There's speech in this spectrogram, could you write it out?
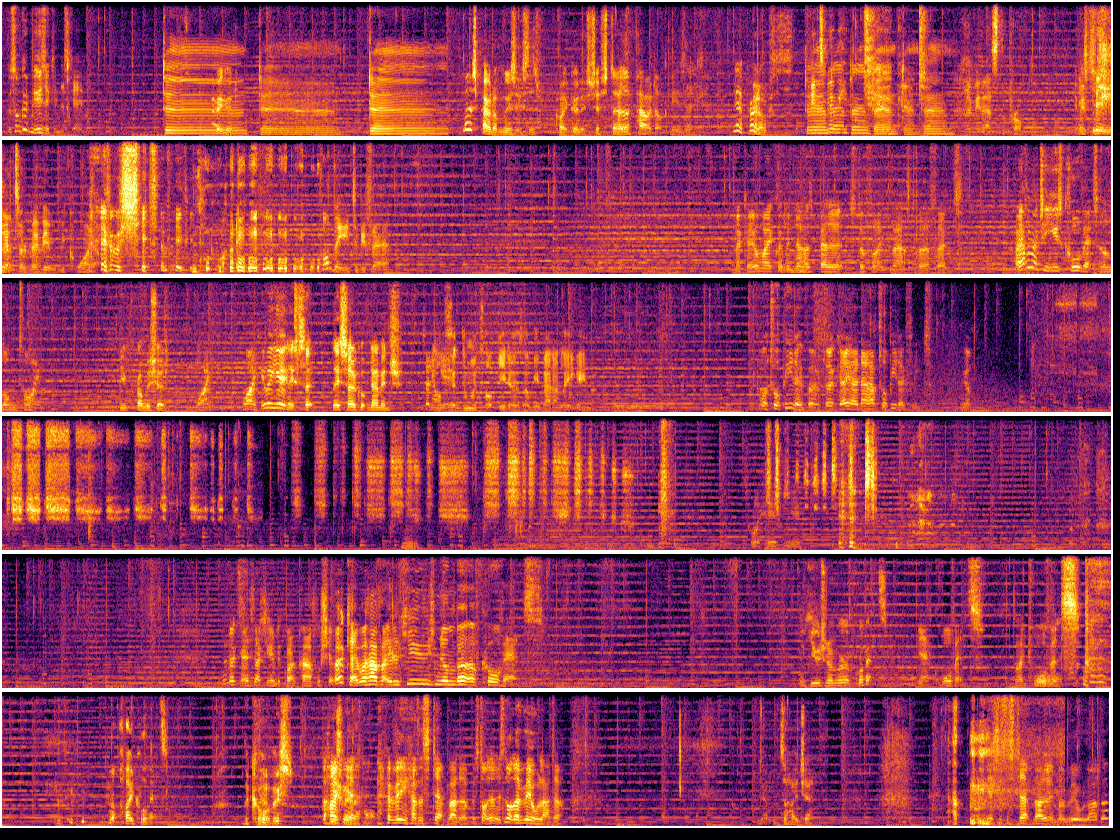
There's some good music in this game. Very good. Dun, dun, Most powered up music is quite good. It's just I uh, love Paradox music. yeah, paradox. Dun, It's dun, maybe dun, too dun, dun, dun. Maybe that's the problem. If It's it was too good. shitter, maybe it would be quiet. if it was shit, then maybe it's quiet. Probably, to be fair. Okay, all my equipment now has better stuff like that. That's perfect. I haven't actually used Corvettes in a long time. You probably should. Why? Why? Who are you? They so- they soak up damage. So do you. Outfit them with torpedoes, they'll be better late game. Oh, torpedo boat. Okay, I now have torpedo fleet. Yep. That's what I hear from you. Okay, it's actually going to be quite a powerful ship. Okay, we'll have a huge number of corvettes. Huge number of corvettes. Yeah, corvettes. They're like dwarvets. High corvettes. The Corvus. the high, Which way yeah, everything has a step ladder, but it's not. It's not a real ladder. Yeah, it's a high chair. this is a step ladder, ain't my real ladder.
